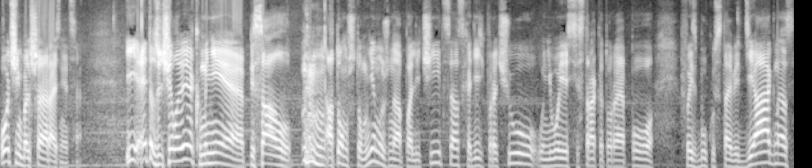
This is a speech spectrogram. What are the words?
Очень большая разница. И этот же человек мне писал о том, что мне нужно полечиться, сходить к врачу. У него есть сестра, которая по Фейсбуку ставит диагноз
